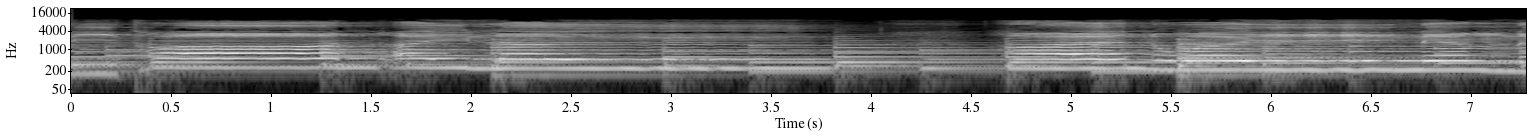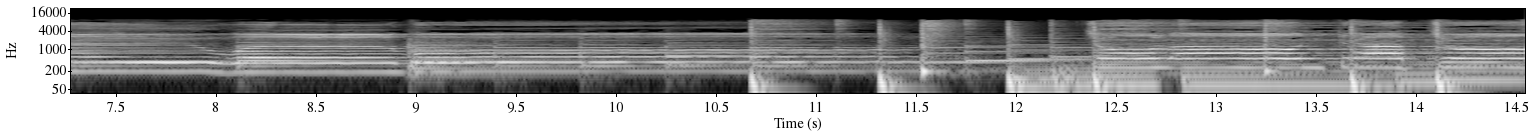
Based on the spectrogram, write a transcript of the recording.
ទីឋានអីលើហើយនៅវ័យនាងនៅវល់ចូលអូនក្រាបចូល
